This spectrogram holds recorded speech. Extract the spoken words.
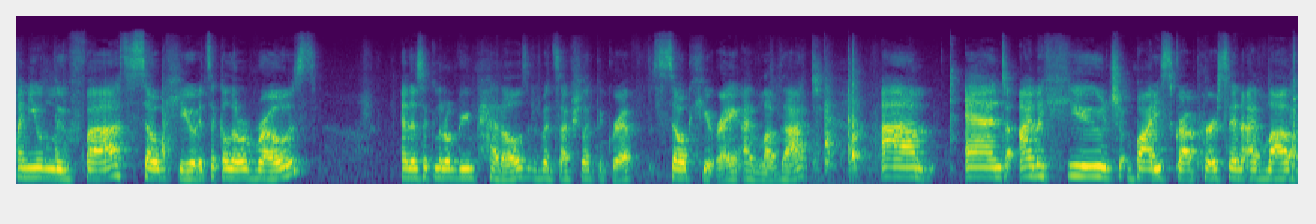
my new loofah, so cute. It's like a little rose and there's like little green petals, but it's actually like the grip. So cute, right? I love that. Um, and I'm a huge body scrub person. I love,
